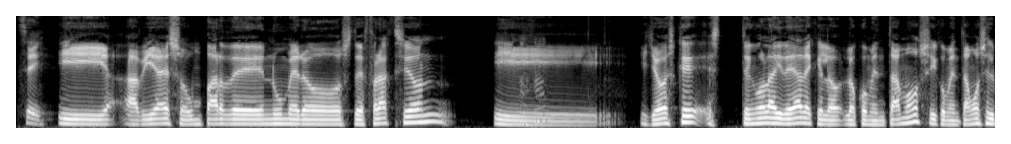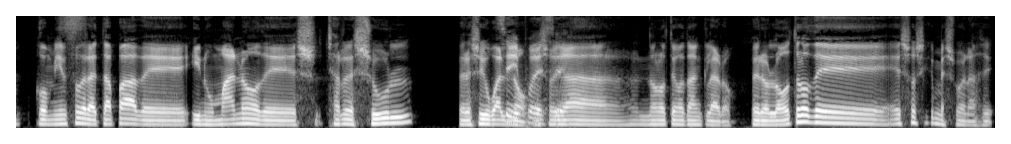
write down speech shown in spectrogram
Sí. Y había eso, un par de números de Fraction y, yo es que tengo la idea de que lo, comentamos y comentamos el comienzo de la etapa de Inhumano de Charles Soule, pero eso igual no, eso ya no lo tengo tan claro. Pero lo otro de eso sí que me suena, sí.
